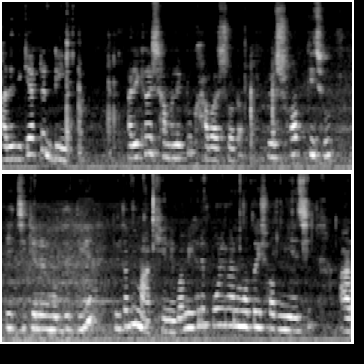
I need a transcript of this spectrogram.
আর এদিকে একটা ডিম। আর এখানে সামান্য একটু খাবার সোডা। এবার সব কিছু এই চিকেনের মধ্যে দিয়ে কিন্তু আমি মাখিয়ে নেব। আমি এখানে পরিমাণ মতোই সব নিয়েছি। আর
